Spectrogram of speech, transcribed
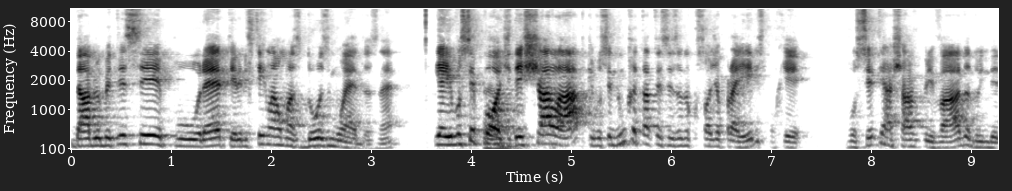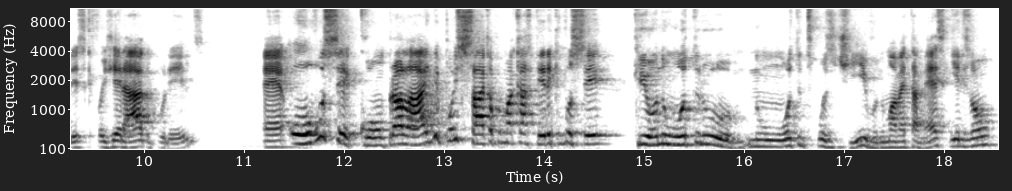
WBTC, por Ether, eles têm lá umas 12 moedas, né? E aí você pode é. deixar lá, porque você nunca está terceirizando a custódia para eles, porque você tem a chave privada do endereço que foi gerado por eles. É, ou você compra lá e depois saca para uma carteira que você criou num outro, num outro dispositivo, numa MetaMask, e eles vão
